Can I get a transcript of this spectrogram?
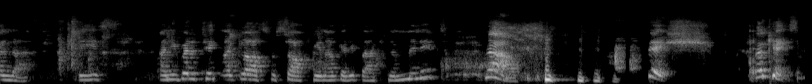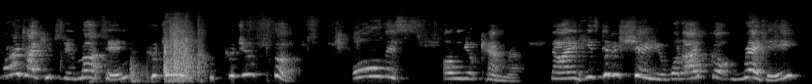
and that, please. And you better take my glass for sake, and I'll get it back in a minute. Now, fish. Okay, so what I'd like you to do, Martin, could you could you put all this on your camera? Now he's going to show you what I've got ready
